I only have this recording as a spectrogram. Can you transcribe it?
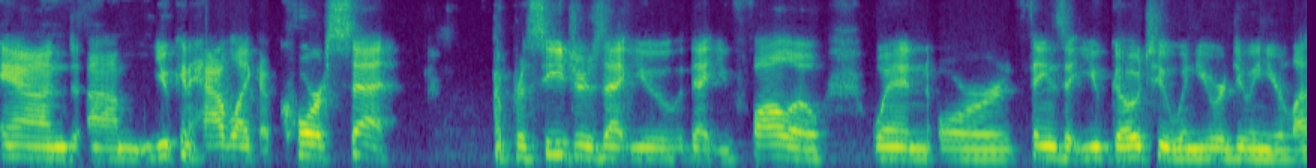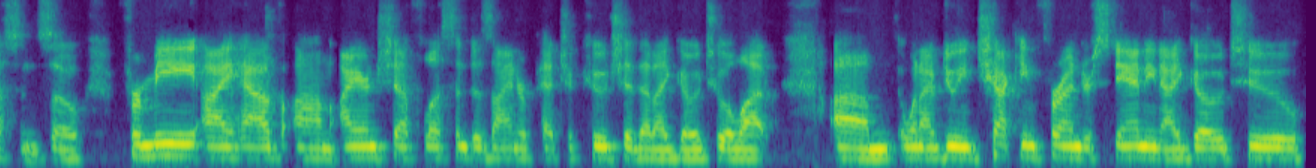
And um, you can have like a core set procedures that you that you follow when or things that you go to when you are doing your lessons. So for me i have um, iron chef lesson designer pecha kucha that i go to a lot. Um, when i'm doing checking for understanding i go to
